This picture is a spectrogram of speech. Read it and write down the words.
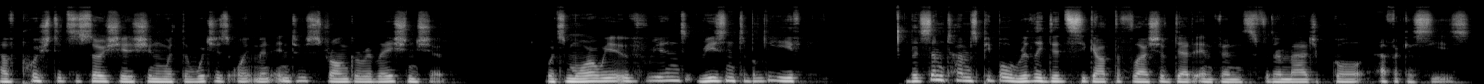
have pushed its association with the witch's ointment into a stronger relationship. What's more, we have reason to believe that sometimes people really did seek out the flesh of dead infants for their magical efficacies.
